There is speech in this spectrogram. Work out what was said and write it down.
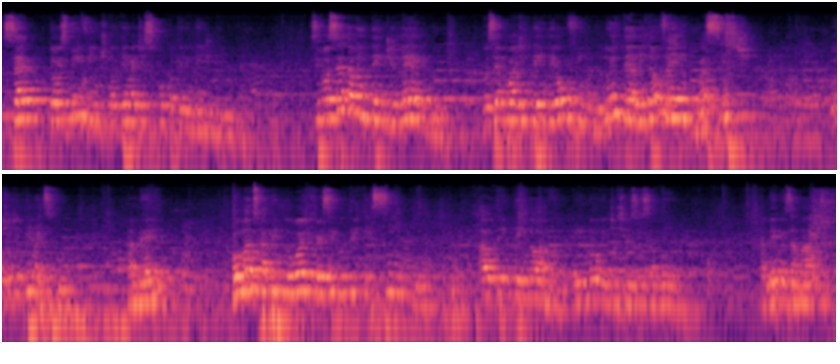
certo, 2020 não tem mais desculpa que ele entende Bíblia. Se você não entende lendo, você pode entender ouvindo. Não entende, então vendo, assiste. Hoje em dia não tem mais desculpa. Amém? Romanos capítulo 8, versículo 35 ao 39. Em nome de Jesus, amém. Amém, meus amados?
